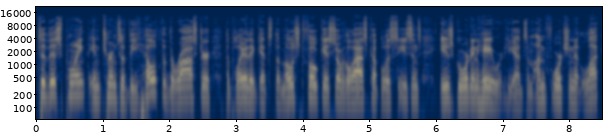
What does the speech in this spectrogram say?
to this point in terms of the health of the roster. The player that gets the most focus over the last couple of seasons is Gordon Hayward. He had some unfortunate luck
